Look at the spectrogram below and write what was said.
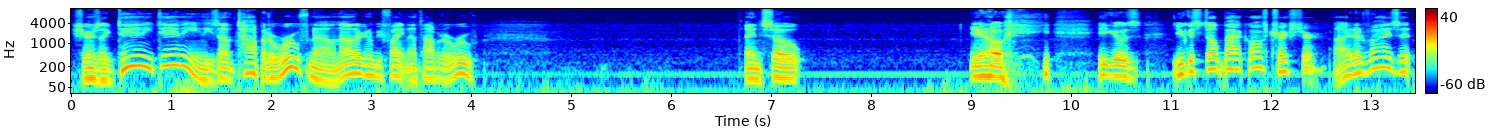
Sharon's like, "Danny, Danny," and he's on top of the roof now. Now they're gonna be fighting on top of the roof. And so, you know, he goes, "You could still back off, trickster. I'd advise it."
